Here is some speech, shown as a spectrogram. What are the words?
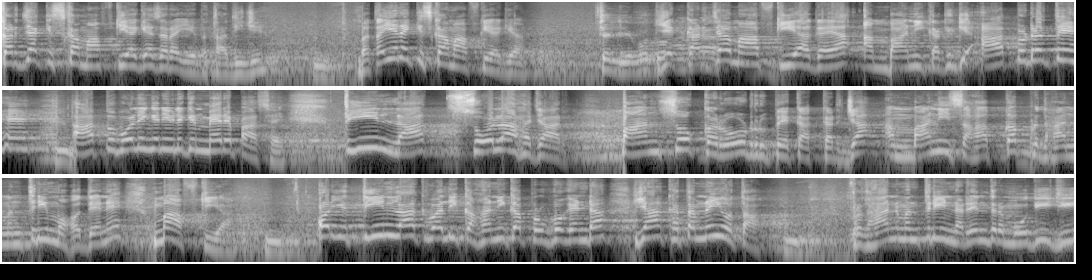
कर्जा किसका माफ़ किया गया? जरा ये बता दीजिए। बताइए ना किसका माफ़ किया गया? चलिए वो तो ये कर्जा माफ़ किया गया अंबानी का क्योंकि आप तो डरते हैं। आप तो बोलेंगे नहीं लेकिन मेरे पास है। तीन लाख सोलह हज़ार पाँच सौ करोड़ रुपए का कर्जा अंबानी साहब का प्रधानमंत्री महोदय ने माफ़ किया। और ये तीन लाख वाली कहानी का प्रोपोगेंडा यहाँ खत्म नहीं होता। प्रधानमंत्री नरेंद्र मोदी जी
